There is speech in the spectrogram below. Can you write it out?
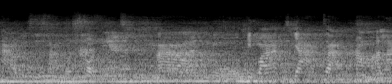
ข่าวหรือสื่อสารมวลชนเนี่ยอ่าหนูคิดว่าอยากจะทำอะไร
